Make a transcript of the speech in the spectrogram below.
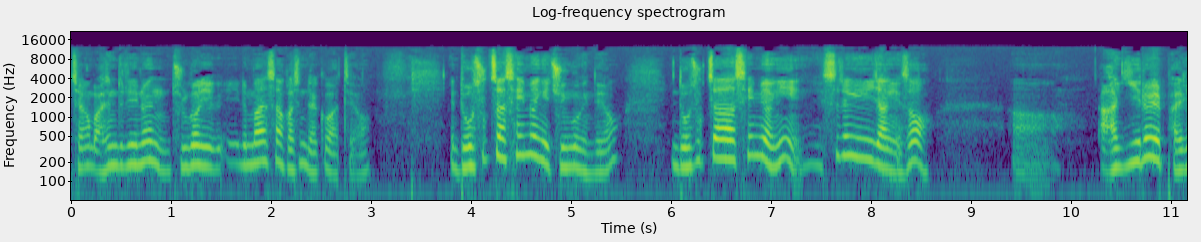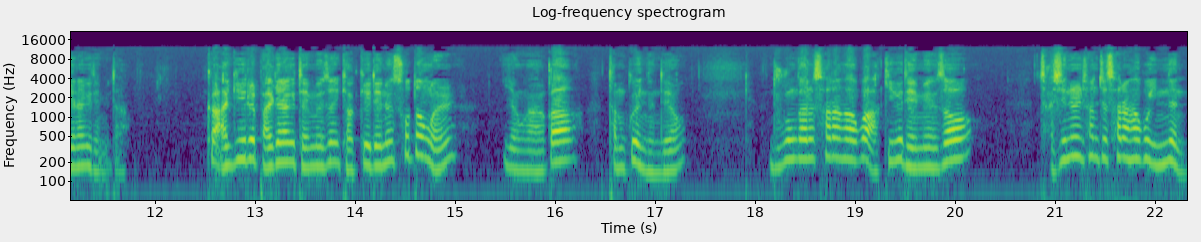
제가 말씀드리는 줄거리만 생각하시면 될 것 같아요. 노숙자 3명이 주인공인데요. 노숙자 3명이 쓰레기장에서 어, 아기를 발견하게 됩니다. 그 아기를 발견하게 되면서 겪게 되는 소동을 이 영화가 담고 있는데요. 누군가를 사랑하고 아끼게 되면서 자신을 현재 사랑하고 있는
